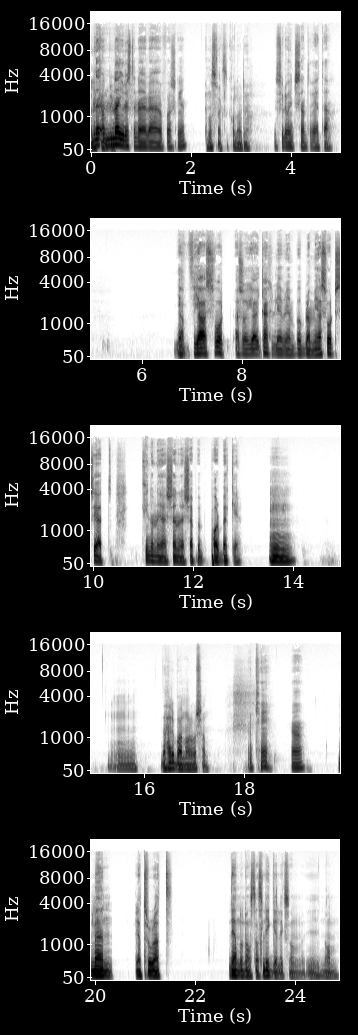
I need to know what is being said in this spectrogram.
Eller När, när gjordes den här eh, forskningen? Jag måste faktiskt kolla det. Det skulle vara intressant att veta. Jag, för jag har svårt, alltså jag kanske lever i en bubbla, men jag har svårt att se att kvinnorna jag känner köper porrböcker. Mm. Mm. Det här är bara några år sedan. Okej. Ja. Men jag tror att det ändå någonstans ligger liksom i någon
